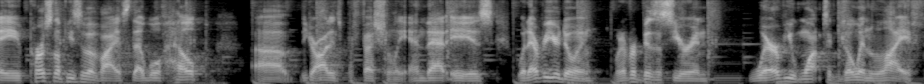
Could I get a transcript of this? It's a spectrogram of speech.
A personal piece of advice that will help uh, your audience professionally. And that is whatever you're doing, whatever business you're in, wherever you want to go in life,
